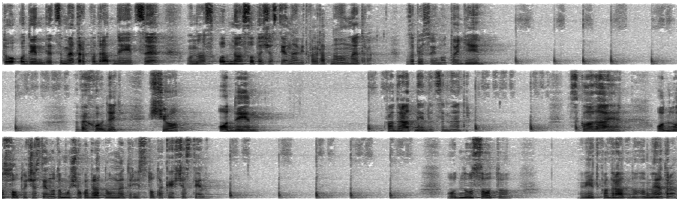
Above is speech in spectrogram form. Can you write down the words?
то 1 дециметр квадратний це у нас одна сота частина від квадратного метра. Записуємо тоді. Виходить, що 1 квадратний дециметр складає одну соту частину, тому що в квадратному метрі 100 таких частин. Одну соту від квадратного метра,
